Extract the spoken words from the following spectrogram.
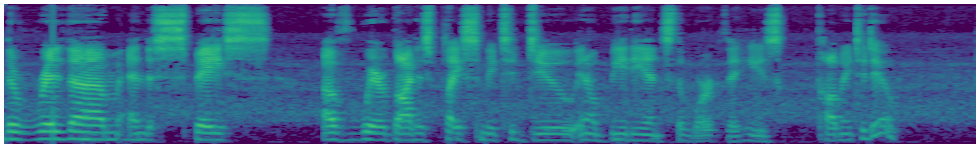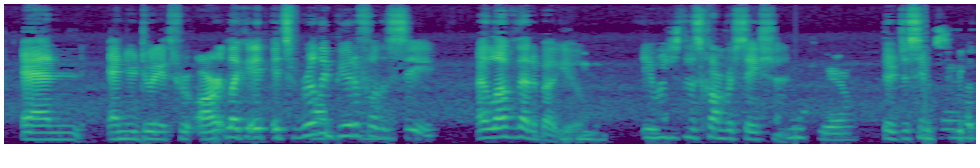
the rhythm and the space of where God has placed me to do in obedience the work that He's called me to do. And and you're doing it through art. Like it, it's really beautiful to see. I love that about you. Mm-hmm. Even just in this conversation. Thank you. There just seems to be a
